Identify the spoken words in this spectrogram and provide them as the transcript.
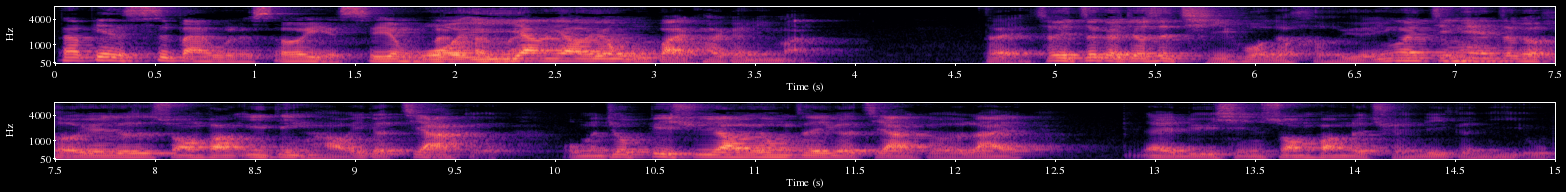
那变四百五的时候也是用我一样要用五百块跟你买。对，所以这个就是期货的合约，因为今天这个合约就是双方议定好一个价格，我们就必须要用这个价格来，诶、履行双方的权利跟义务。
